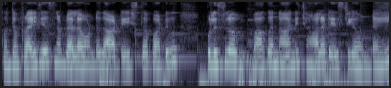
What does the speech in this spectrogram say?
కొంచెం ఫ్రై చేసినప్పుడు ఎలా ఉంటుందో ఆ టేస్ట్తో పాటు పులుసులో బాగా నాని చాలా టేస్టీగా ఉంటాయి.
